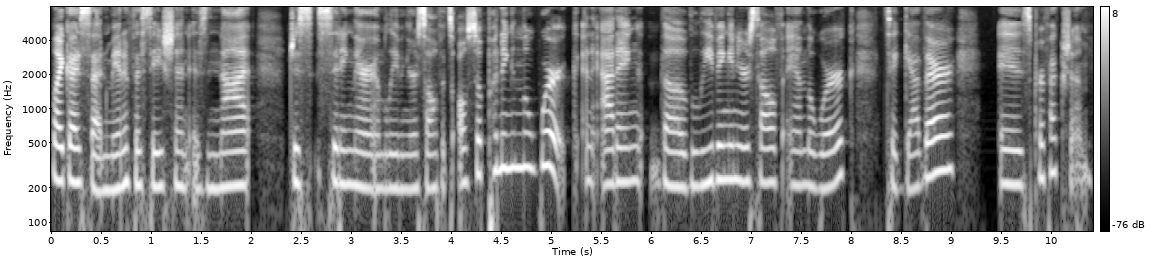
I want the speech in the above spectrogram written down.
like I said, manifestation is not just sitting there and believing yourself, it's also putting in the work and adding the believing in yourself and the work together is perfection.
